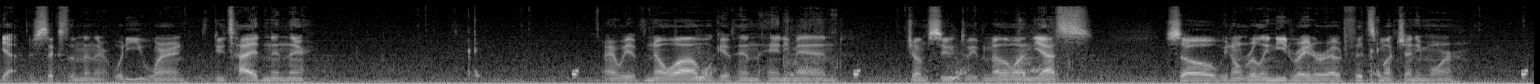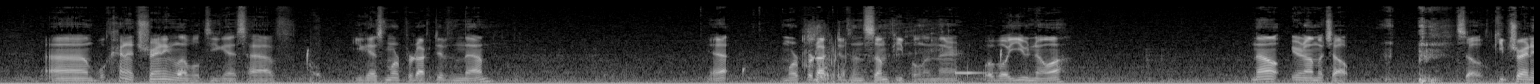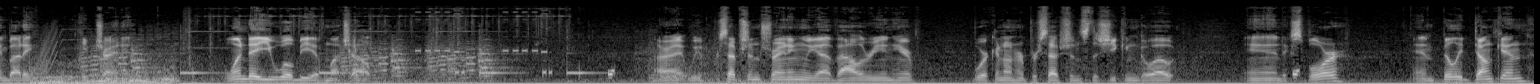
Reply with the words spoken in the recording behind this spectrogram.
Yeah, there's six of them in there. What are you wearing? Dude's hiding in there. Alright, we have Noah. We'll give him the handyman jumpsuit. Do we have another one? Yes. So we don't really need raider outfits much anymore. Um, what kind of training level do you guys have? You guys more productive than them? Yeah, more productive than some people in there. What about you, Noah? No, you're not much help. so keep training, buddy. Keep training. One day you will be of much help. Alright, we have perception training. We got Valerie in here working on her perception so that she can go out and explore. And Billy Duncan,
